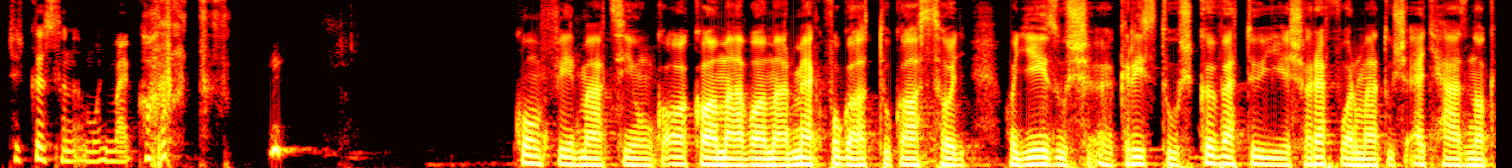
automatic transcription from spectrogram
Úgyhogy köszönöm, hogy meghallgattad. Konfirmációnk alkalmával már megfogadtuk azt, hogy, hogy Jézus Krisztus követői és a református egyháznak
